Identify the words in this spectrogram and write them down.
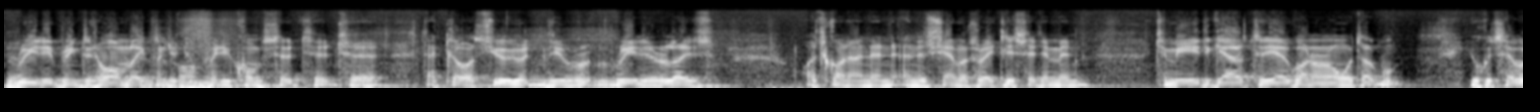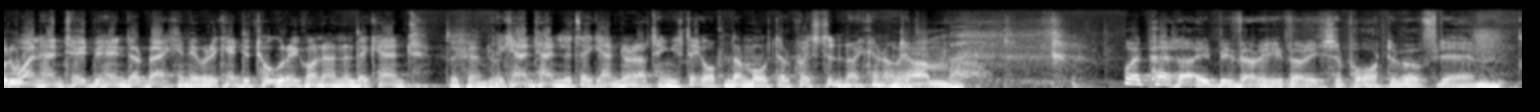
yeah. really brings it home like when it, home. when it comes to, to, to that close you, you really realise what's going on and, and as Seamus rightly said I mean to me the girls today are going around with you could say with one hand tied behind their back and every kind of tuggery going on and they can't they can't, they can't handle it they can't do nothing. If they open their mouth they're questioned like you know. Tom? Well Pat I'd be very very supportive of the um,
